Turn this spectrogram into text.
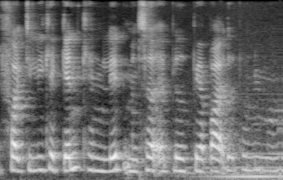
at folk de lige kan genkende lidt, men så er blevet bearbejdet på en ny måde.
